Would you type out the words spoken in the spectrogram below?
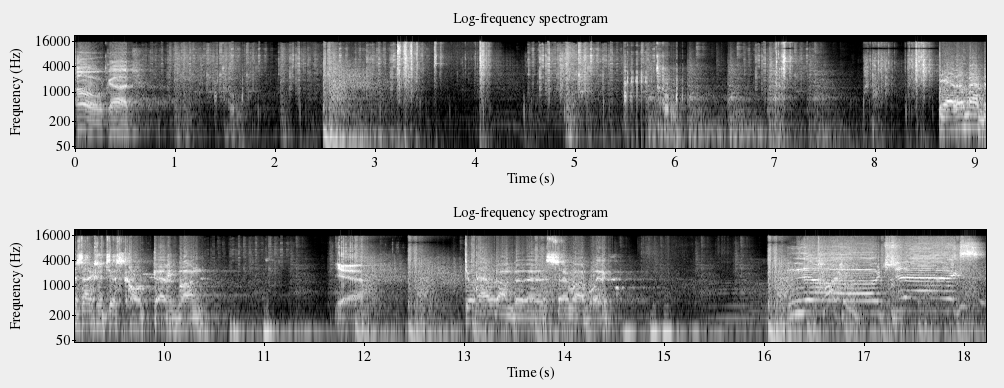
Oh god. Yeah, that map is actually just called Dead Run. Yeah. You'll have it on the uh, server, I believe. No, Jaxx!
